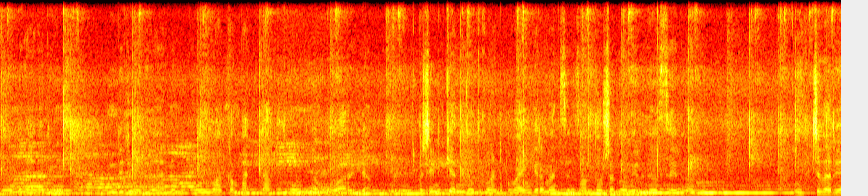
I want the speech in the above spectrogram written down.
പോകുമ്പോൾ ഞാൻ അധികം എന്റെ ജോലി കാരണം ഒഴിവാക്കാൻ പറ്റാത്തത് കൊണ്ട് ഞാൻ പോവാറില്ല. പക്ഷെ എനിക്ക് എന്തോ ഇത് കണ്ടപ്പോൾ ഭയങ്കര മനസ്സിന് സന്തോഷം തോന്നിയൊരു ദിവസമായിരുന്നു അന്ന്. ഉച്ച വരെ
